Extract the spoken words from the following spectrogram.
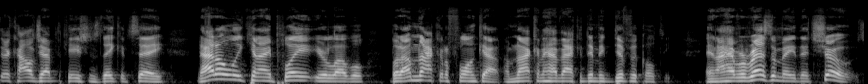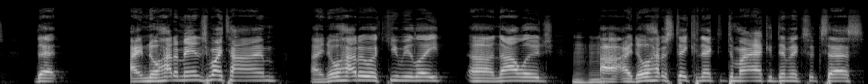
their college applications, they could say, not only can I play at your level, but I'm not going to flunk out. I'm not going to have academic difficulty. And I have a resume that shows that I know how to manage my time. I know how to accumulate uh, knowledge. Uh, I know how to stay connected to my academic success.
